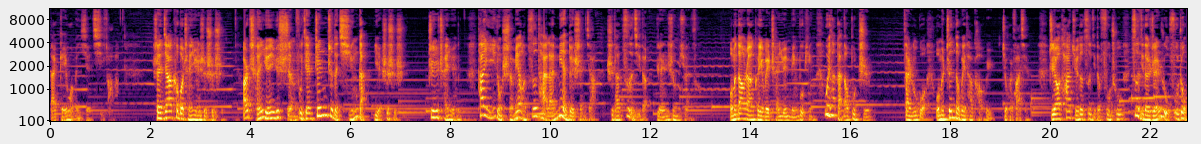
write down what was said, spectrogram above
来给我们一些启发吧。沈家刻薄陈云是事实。而陈云与沈父间真挚的情感也是事实。至于陈云，他以一种什么样的姿态来面对沈家，是他自己的人生选择。我们当然可以为陈云鸣不平，为他感到不值。但如果我们真的为他考虑，就会发现，只要他觉得自己的付出、自己的忍辱负重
